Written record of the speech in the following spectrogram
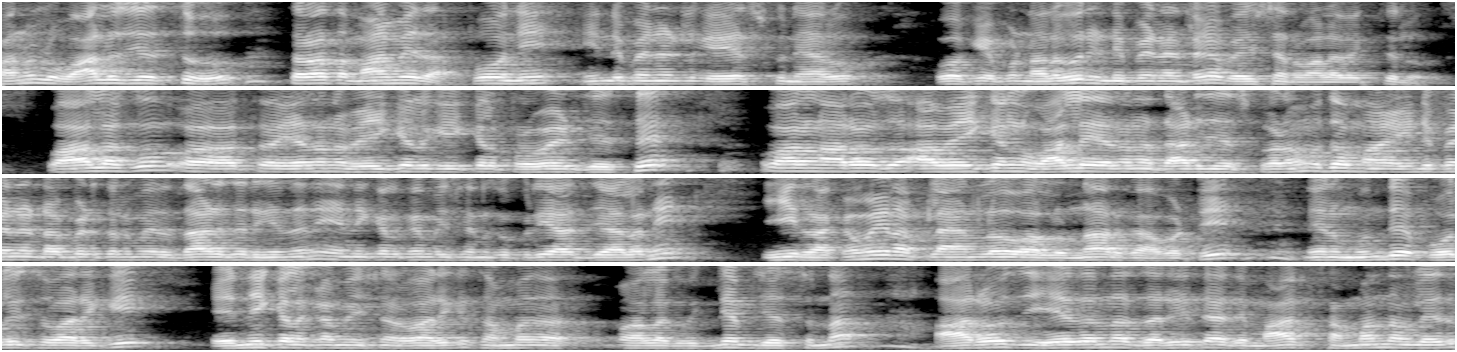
పనులు వాళ్ళు చేస్తూ తర్వాత మా మీద పోని ఇండిపెండెంట్గా వేసుకున్నారు. ఓకే ఇప్పుడు నలుగురు ఇండిపెండెంట్గా వేసినారు వాళ్ళ వ్యక్తులు. వాళ్ళకు ఏదైనా వెహికల్ గీకల్ ప్రొవైడ్ చేస్తే వాళ్ళని ఆ రోజు ఆ వెహికల్ని వాళ్ళే ఏదైనా దాడి చేసుకోవడం ఇదో మా ఇండిపెండెంట్ అభ్యర్థుల మీద దాడి జరిగిందని ఎన్నికల కమిషన్కు ఫిర్యాదు చేయాలని ఈ రకమైన ప్లాన్లో వాళ్ళు ఉన్నారు కాబట్టి నేను ముందే పోలీసు వారికి ఎన్నికల కమిషనర్ వారికి సంబంధ వాళ్ళకు విజ్ఞప్తి చేస్తున్నా ఆ రోజు ఏదన్నా జరిగితే అది మాకు సంబంధం లేదు.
